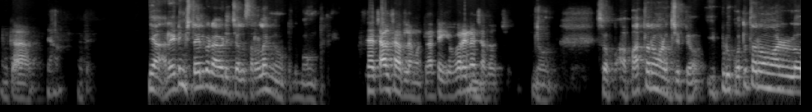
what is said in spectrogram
ఇంకా యా రైటింగ్ స్టైల్ కూడా ఆవిడ చాలా సరళంగా ఉంటుంది బాగుంటుంది. చాలా సరళంగా ఉంటుంది. అంటే ఎవరైనా చదవచ్చు. అవును. సో ఆ పాత తరం వాళ్ళకి చెప్పాం. ఇప్పుడు కొత్త తరం వాళ్ళలో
